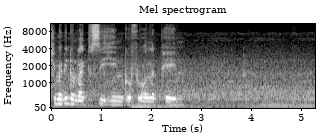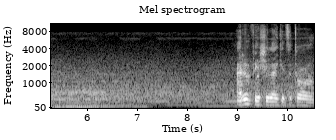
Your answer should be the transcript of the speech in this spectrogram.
She maybe don't like to see him go through all that pain. I don't think she likes it at all.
